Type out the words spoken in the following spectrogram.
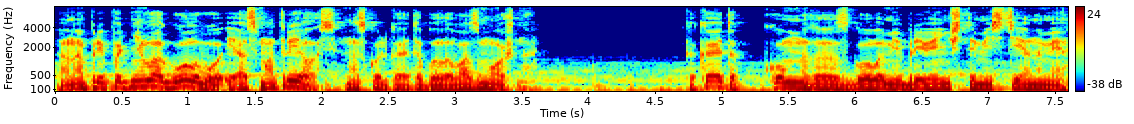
Она приподняла голову и осмотрелась, насколько это было возможно. Какая-то комната с голыми бревенчатыми стенами,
